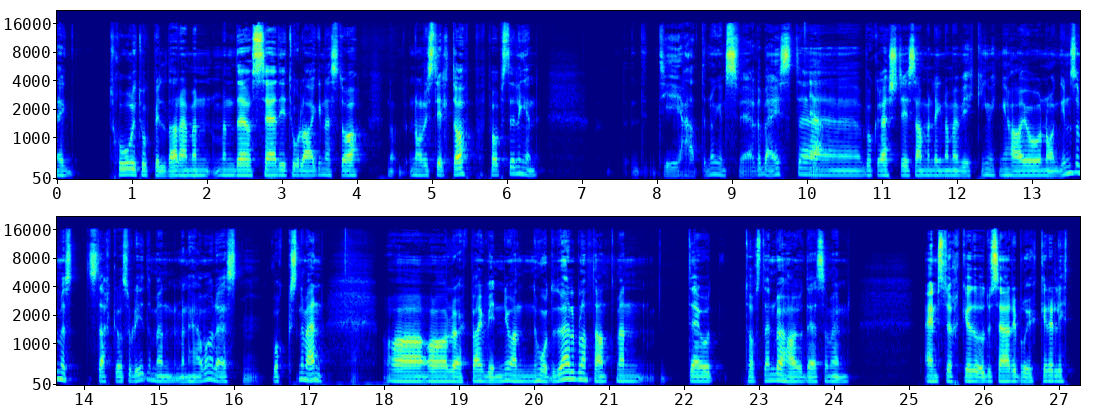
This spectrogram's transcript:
jeg tror jeg tok bilde av det, men, men det å se de to lagene stå når- de stilte opp på oppstillingen de hadde noen svære beist, eh, Ja. Bucuresti, sammenlignet med Viking. Viking har jo noen som er sterke og solide, men, men her var det Mm. voksne menn. Og, og Løkberg vinner jo en hodeduell, blant annet, men det er jo Torsteinbø har jo det som en, en styrke, og du ser de bruker det litt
